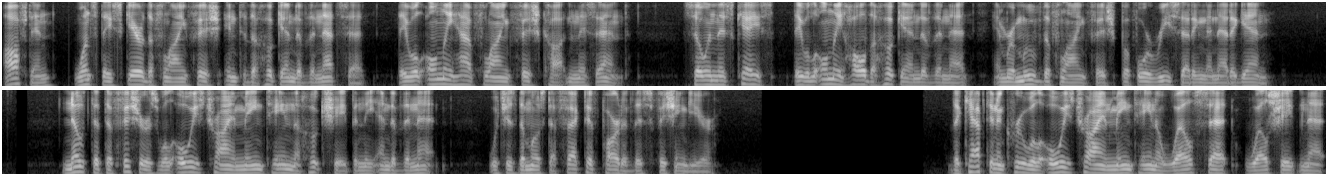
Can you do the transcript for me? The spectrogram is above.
Often, once they scare the flying fish into the hook end of the net set, they will only have flying fish caught in this end. So in this case, they will only haul the hook end of the net and remove the flying fish before resetting the net again. Note that the fishers will always try and maintain the hook shape in the end of the net, which is the most effective part of this fishing gear. The captain and crew will always try and maintain a well set, well shaped net.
